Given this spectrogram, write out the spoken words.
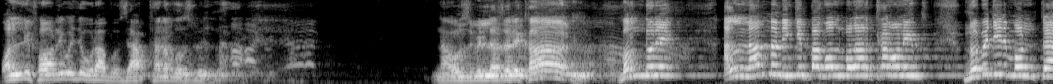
Only for you? যে ওরা বোঝে, আপনারা বুঝবেন না। নাউজবিল্লাহ, জোরে খান। বন্ধুরে আল্লাহ নবীকে পাগল বলার কারণে নবীজির মনটা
